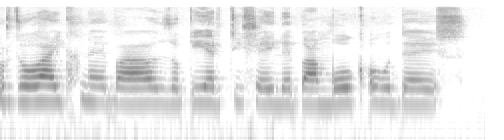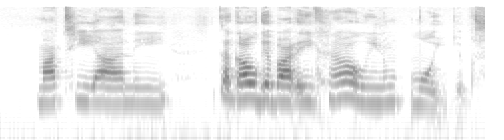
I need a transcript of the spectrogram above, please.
ბრძოლა იქნება, ზოგიერთი შეიძლება მოკვდეს მათიანი და გაუგებარი იქნება ვინ მოიგებს.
